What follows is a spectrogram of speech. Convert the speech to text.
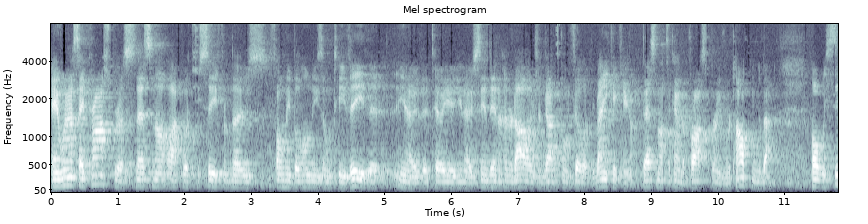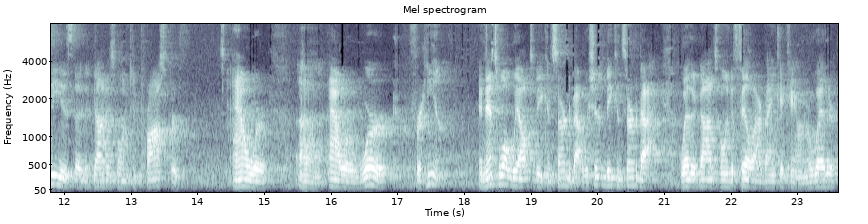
and when I say prosperous, that's not like what you see from those phony balonies on TV that you know that tell you you know send in hundred dollars and God's going to fill up your bank account. That's not the kind of prospering we're talking about. What we see is that God is going to prosper our, uh, our work for Him. And that's what we ought to be concerned about. We shouldn't be concerned about whether God's going to fill our bank account or whether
